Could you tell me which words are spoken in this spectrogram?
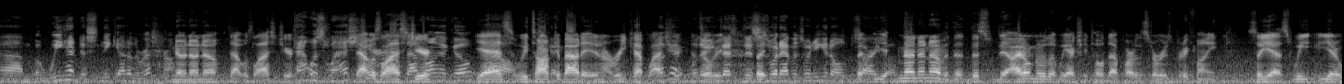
Um, but we had to sneak out of the restaurant. No, no, no. That was last year. That was last year. That was last that year. long ago. Yes, Wow. we talked Okay. about it in our recap last okay. year. Well, there, we- this but- is what happens when you get old. Sorry, yeah, no, no, no. But the, this, the, I don't know that we actually told that part of the story. It's pretty funny. So yes, we, you know,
